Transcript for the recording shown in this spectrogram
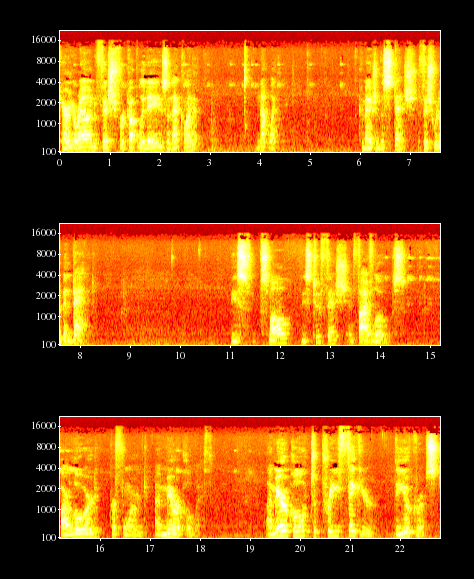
Carrying around fish for a couple of days in that climate? Not likely. Imagine the stench. The fish would have been bad. These small, these two fish and five loaves, our Lord performed a miracle with. A miracle to prefigure the Eucharist.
